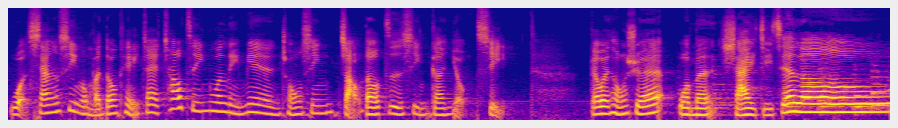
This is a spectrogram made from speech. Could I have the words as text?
我相信我们都可以在超级英文里面重新找到自信跟勇气。各位同学，我们下一集见喽！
